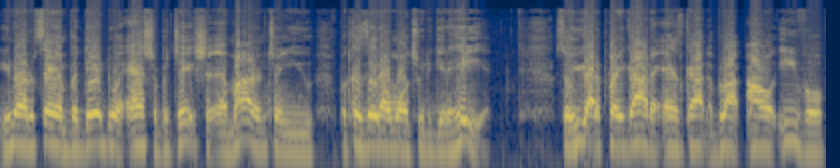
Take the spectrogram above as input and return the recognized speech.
You know what I'm saying? But they're doing astral projection and monitoring you because they don't want you to get ahead. So you got to pray God and ask God to block all evil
